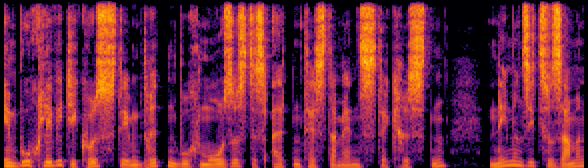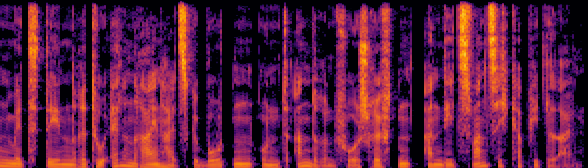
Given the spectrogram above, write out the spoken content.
Im Buch Levitikus, dem dritten Buch Moses des Alten Testaments der Christen, nehmen sie zusammen mit den rituellen Reinheitsgeboten und anderen Vorschriften an die 20 Kapitel ein.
